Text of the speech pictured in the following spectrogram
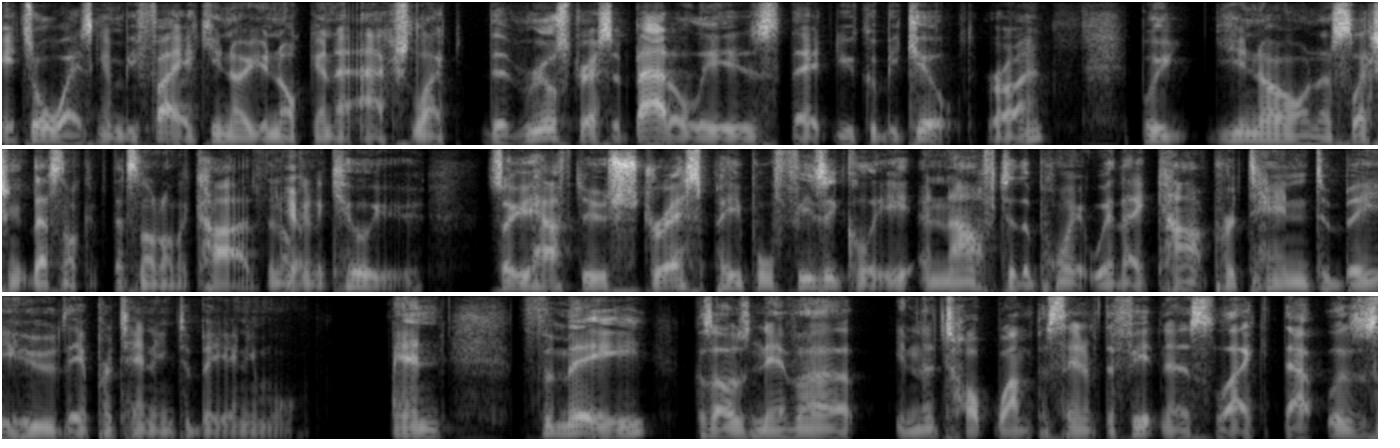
it's always going to be fake. You know, you're not going to actually like the real stress of battle is that you could be killed, right? But you know, on a selection, that's not that's not on the cards. They're not Yep. going to kill you. So you have to stress people physically enough to the point where they can't pretend to be who they're pretending to be anymore. And for me, because I was never in the top 1% of the fitness, like that was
